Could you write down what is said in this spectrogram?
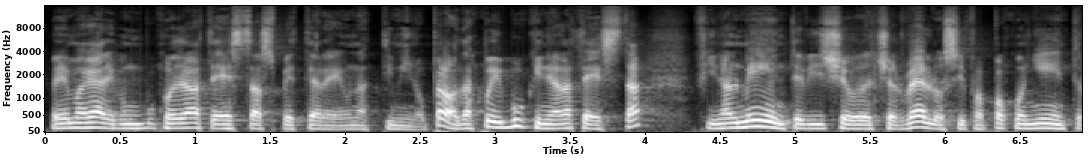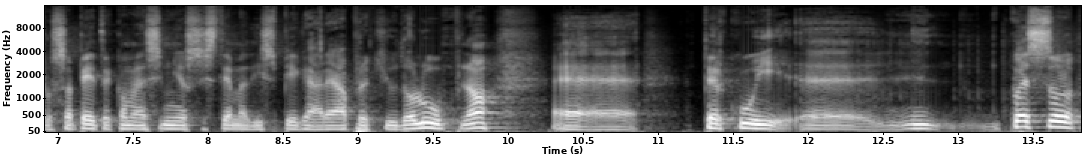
perché magari un buco della testa aspetterei un attimino, però da quei buchi nella testa finalmente, vi dicevo del cervello, si fa poco niente, lo sapete come il mio sistema di spiegare apro e chiudo loop, no? Eh, per cui eh, questo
